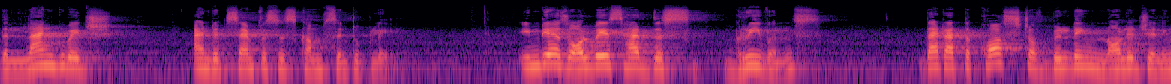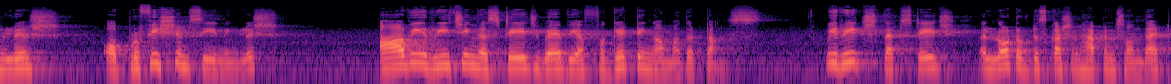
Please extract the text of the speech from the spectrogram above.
the language and its emphasis comes into play. India has always had this grievance that at the cost of building knowledge in English or proficiency in English, are we reaching a stage where we are forgetting our mother tongues? We reach that stage, a lot of discussion happens on that.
